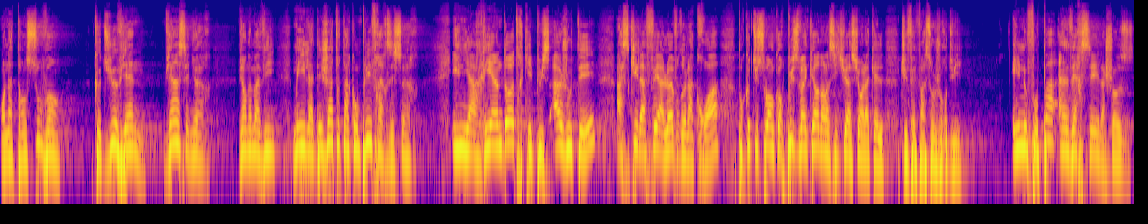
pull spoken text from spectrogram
On attend souvent que Dieu vienne. Viens Seigneur, viens dans ma vie. Mais il a déjà tout accompli, frères et sœurs. Il n'y a rien d'autre qu'il puisse ajouter à ce qu'il a fait à l'œuvre de la croix pour que tu sois encore plus vainqueur dans la situation à laquelle tu fais face aujourd'hui. Et il ne faut pas inverser la chose.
